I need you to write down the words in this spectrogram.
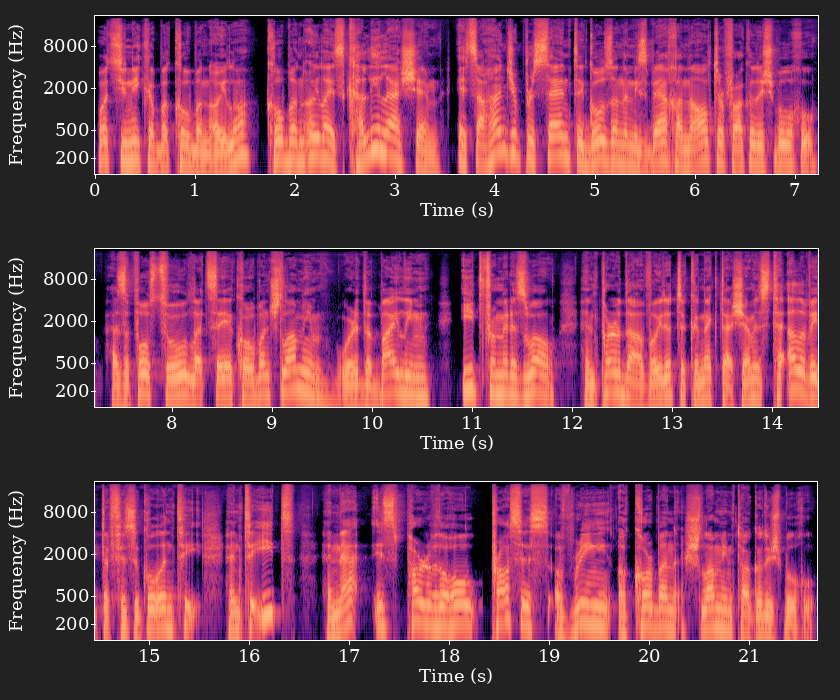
What's unique about Korban Oila? Korban Oila is Kalila Hashem. It's 100% it goes on the Mizbeach, on the altar for HaKadosh Baruch Hu. As opposed to, let's say, a Korban Shlamim, where the Bailim eat from it as well. And part of the Avodah to connect to Hashem is to elevate the physical and to, and to eat And that is part of the whole process of bringing a korban shlamim Baruch Hu.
